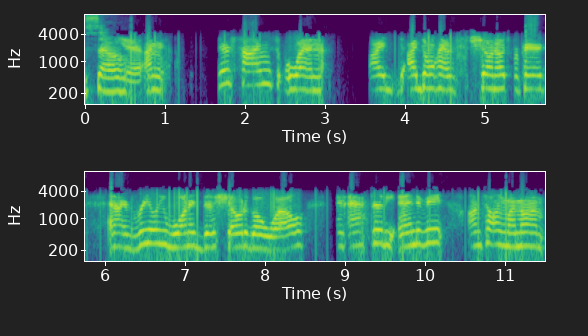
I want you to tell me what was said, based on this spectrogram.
So, yeah, I mean, there's times when I, I don't have show notes prepared, and I really wanted this show to go well. And after the end of it, I'm telling my mom,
